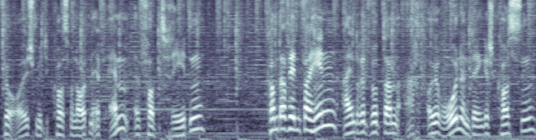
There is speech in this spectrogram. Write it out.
für euch mit Kosmonauten FM äh, vertreten. Kommt auf jeden Fall hin. Eintritt wird dann 8 Euronen, denke ich, kosten.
